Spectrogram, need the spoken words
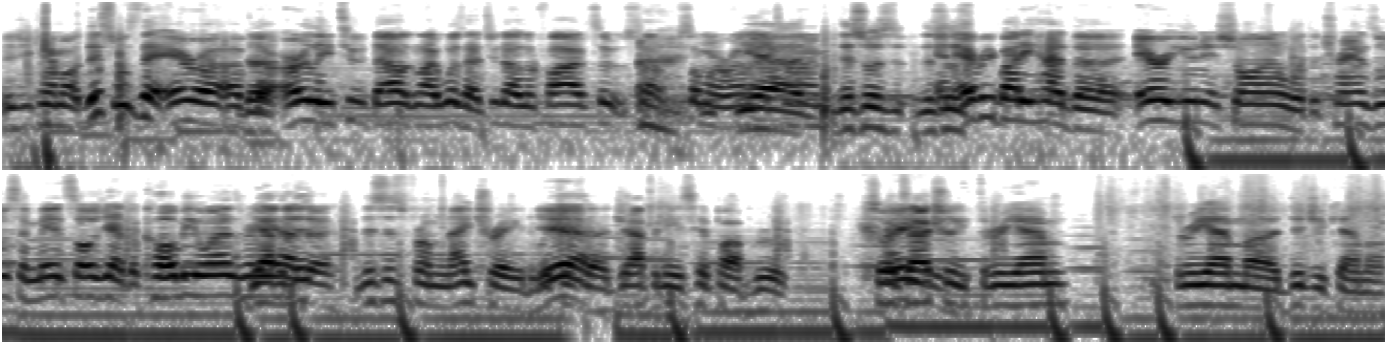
Did you come out? This was the era of the, The- early 2000, like what was that 2005, so, some, somewhere around yeah, that time. this was this and was everybody had the air unit showing with the translucent midsoles. You had the Kobe ones. Remember yeah, you had thi- the this is from Nitraid, which Yeah. is a Japanese hip hop group. So it's actually 3M, 3M uh, Digicamo.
